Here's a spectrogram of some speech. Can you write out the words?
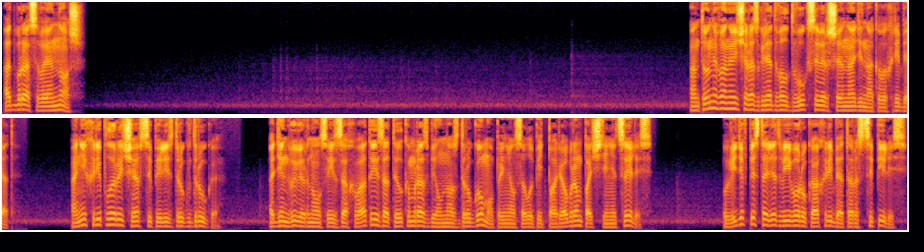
отбрасывая нож. Антон Иванович разглядывал двух совершенно одинаковых ребят. Они хрипло рыча вцепились друг в друга – один вывернулся из захвата и затылком разбил нос другому, принялся лупить по ребрам, почти не целясь. Увидев пистолет в его руках, ребята расцепились.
